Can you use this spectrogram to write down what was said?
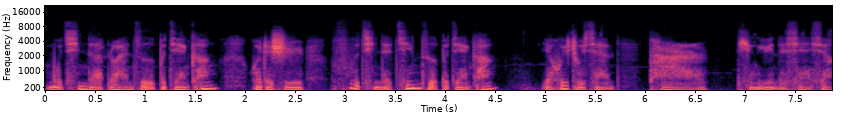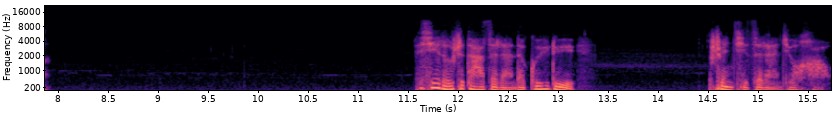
母亲的卵子不健康，或者是父亲的精子不健康，也会出现胎儿停孕的现象。这些都是大自然的规律，顺其自然就好。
